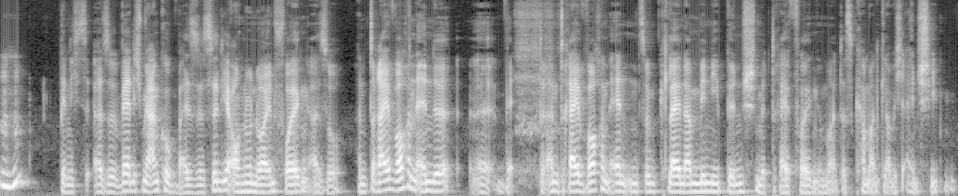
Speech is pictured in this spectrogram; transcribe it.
Mhm bin ich, also werde ich mir angucken, weil es sind ja auch nur neun Folgen, also an drei Wochenende, äh, an drei Wochenenden so ein kleiner Mini-Binge mit drei Folgen immer, das kann man, glaube ich, einschieben.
